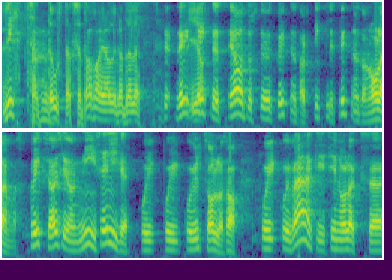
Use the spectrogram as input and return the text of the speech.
lihtsalt tõustakse tagajalgadele. kõik ja... need teadustööd, kõik need artiklid, kõik need on olemas, kõik see asi on nii selge, kui, kui, kui üldse olla saab. kui, kui vähegi siin oleks äh,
